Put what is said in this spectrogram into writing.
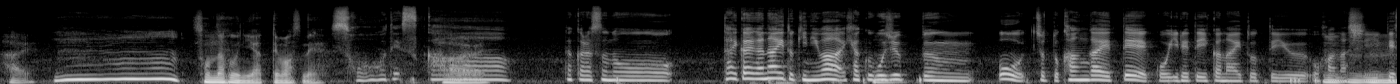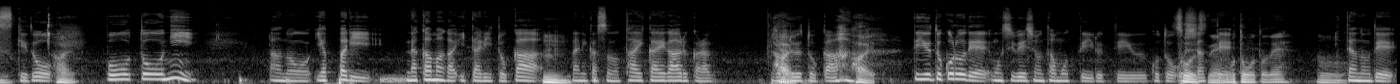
はい。うーん。そんな風にやってますね。そうですか。はだからその大会がない時には150分をちょっと考えてこう入れていかないとっていうお話ですけど、はい。冒頭にあのやっぱり仲間がいたりとか、うん何かその大会があるからやるとか、はい。っていうところでモチベーションを保っているっていうことをおっ。しゃってもともとね。うんいたので、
